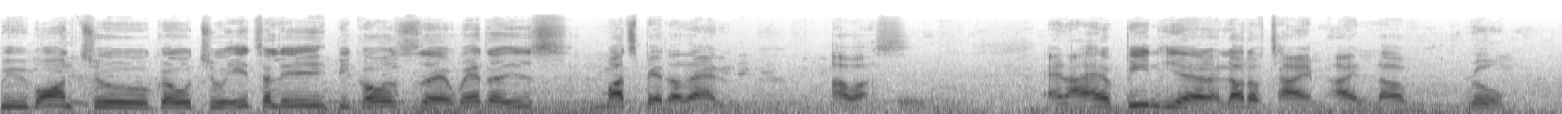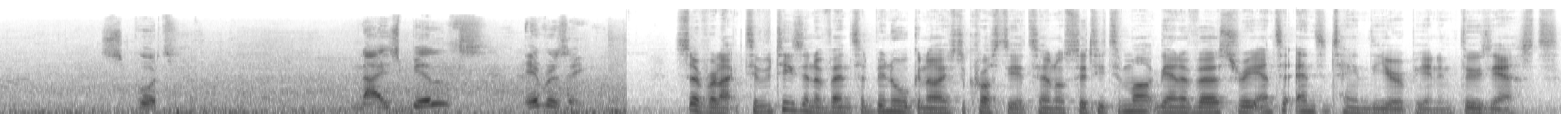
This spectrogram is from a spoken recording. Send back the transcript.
We want to go to Italy because the weather is much better than ours. And I have been here a lot of time. I love Rome. It's good. Nice builds, everything. Several activities and events had been organised across the Eternal City to mark the anniversary and to entertain the European enthusiasts.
